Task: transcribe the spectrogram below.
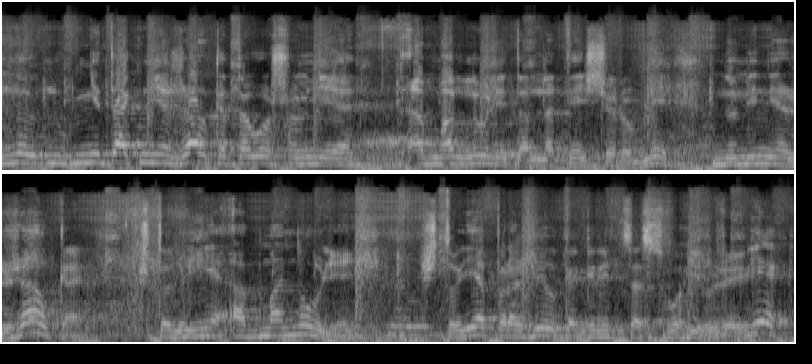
ну, ну, не так мне жалко того, что мне обманули там на тысячу рублей, но мне жалко, что меня обманули, что я прожил, как говорится, свой уже век.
